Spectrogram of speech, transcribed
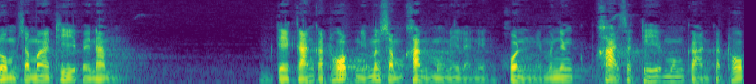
รมสมาธิไปนั่แต่การกระทบนี่มันสำคัญมึงนี่แหละเนี่ยคนเนี่ยมันยังขาดสติมองการกระทบ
